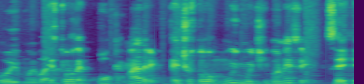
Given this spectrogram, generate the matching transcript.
Uy, muy bueno. Estuvo de poca madre. De hecho, estuvo muy, muy chingón ese. Sí.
